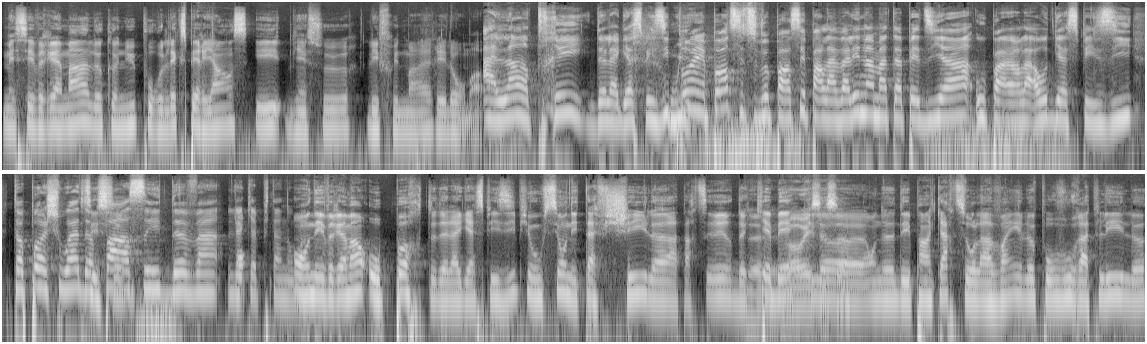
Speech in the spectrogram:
mais c'est vraiment là, connu pour l'expérience et bien sûr les fruits de mer et le homard. À l'entrée de la Gaspésie, Oui. peu importe si tu veux passer par la vallée de la Matapédia ou par la Haute-Gaspésie, t'as pas le choix de ça. Passer devant le capitaine Omar. On est vraiment aux portes de la Gaspésie, puis aussi on est affiché là, à partir de De- Québec. Ah oui, c'est là. ça. On a des pancartes sur la 20 là, pour vous rappeler là,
